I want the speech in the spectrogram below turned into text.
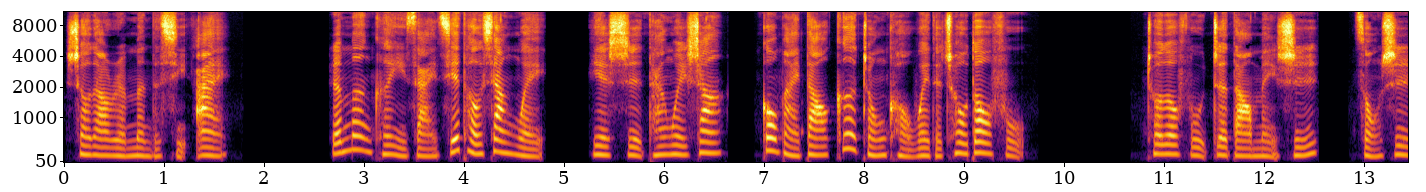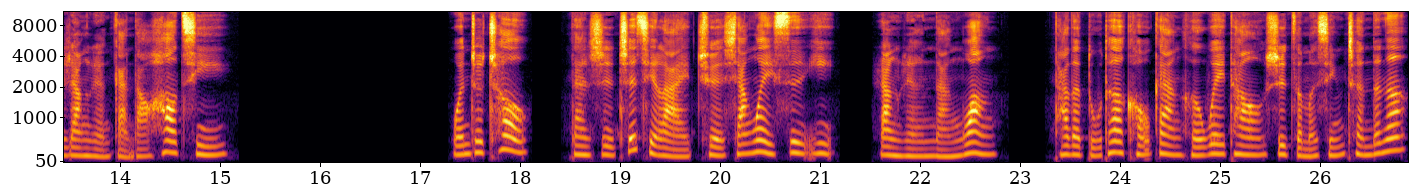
受到人们的喜爱。人们可以在街头巷尾、夜市摊位上。购买到各种口味的臭豆腐，臭豆腐这道美食总是让人感到好奇。闻着臭，但是吃起来却香味四溢，让人难忘。它的独特口感和味道是怎么形成的呢？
